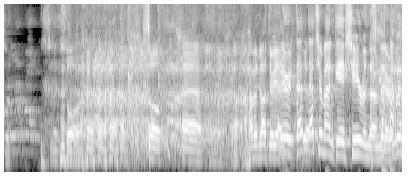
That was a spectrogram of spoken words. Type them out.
So, so, so uh, I haven't got there yet. There, that, Yeah. That's your man, Gay Sheeran, down there, isn't it?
